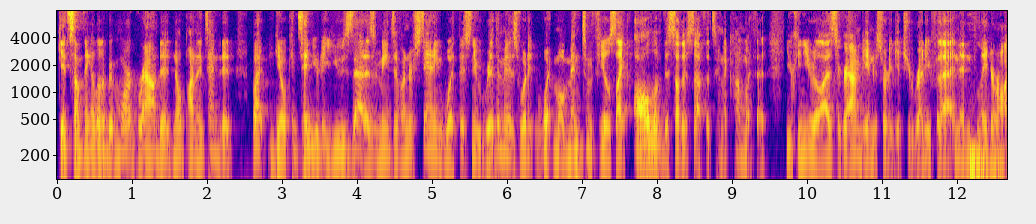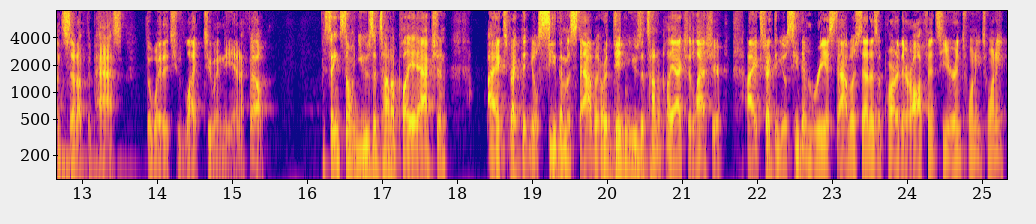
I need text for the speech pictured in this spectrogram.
get something a little bit more grounded, no pun intended, but you know, continue to use that as a means of understanding what this new rhythm is, what it, what momentum feels like, all of this other stuff that's going to come with it. You can utilize the ground game to sort of get you ready for that, and then later on set up the pass the way that you like to in the NFL. Saints don't use a ton of play action. I expect that you'll see them establish or didn't use a ton of play action last year. I expect that you'll see them reestablish that as a part of their offense here in 2020,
